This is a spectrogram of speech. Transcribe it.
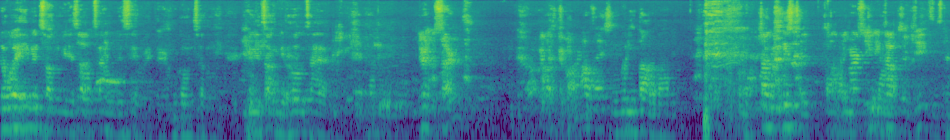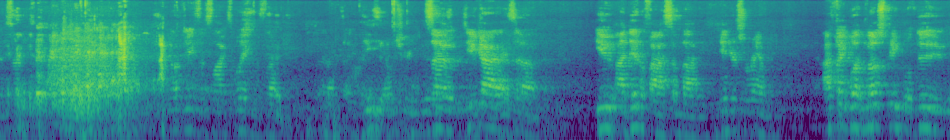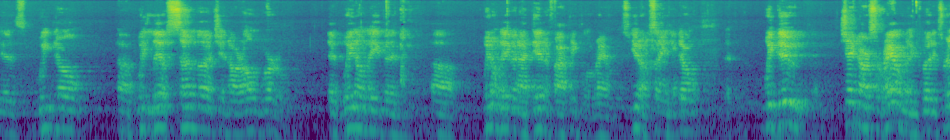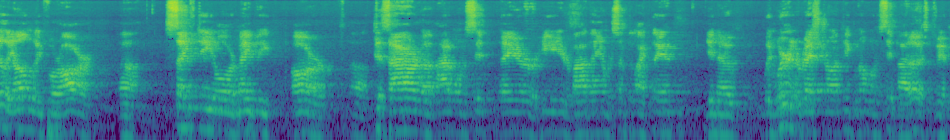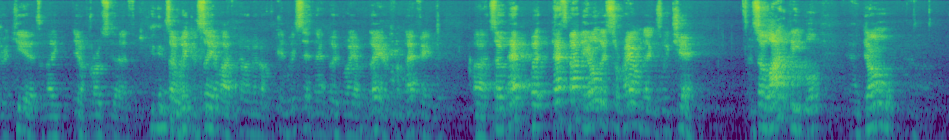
You know what? He been talking to me this whole time. We've been sitting right there. I'm going to tell him. He been talking to me the whole time. During the service? I was asking what he thought about it. Talking to get his take. Tell him First, you you can talk to Jesus during the service. You know, Jesus likes wings, like. uh, He, I'm sure he does. So, do you guys, uh, you identify somebody in your surrounding. I think what most people do is we don't, uh, we live so much in our own world that we don't even, uh, we don't even identify people around us. You know what I'm saying? You don't, we do check our surroundings, but it's really only for our, uh, safety or maybe our, uh, desire of, I don't want to sit there or here or by them or something like that. You know, when we're in a restaurant, people don't want to sit by us because we have three kids and they, you know, throw stuff. So we can see them like, no, no, no, can we sit in that booth way over there from that family? Uh, so that, but that's about the only surroundings we check. And so a lot of people uh, don't uh,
